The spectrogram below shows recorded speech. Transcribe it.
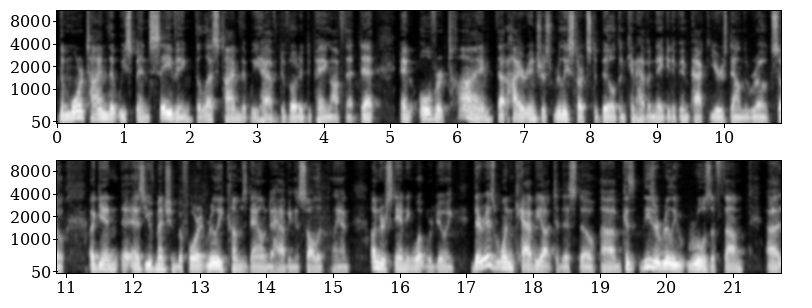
the more time that we spend saving the less time that we have devoted to paying off that debt. And over time that higher interest really starts to build and can have a negative impact years down the road. So again as you've mentioned before it really comes down to having a solid plan understanding what we're doing there is one caveat to this though because um, these are really rules of thumb uh,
